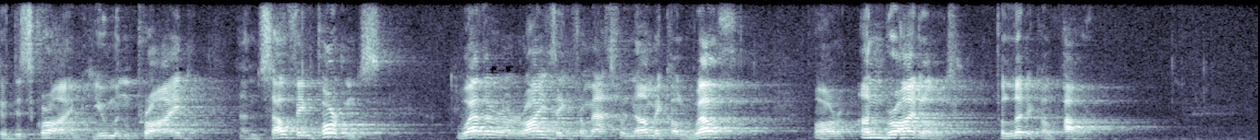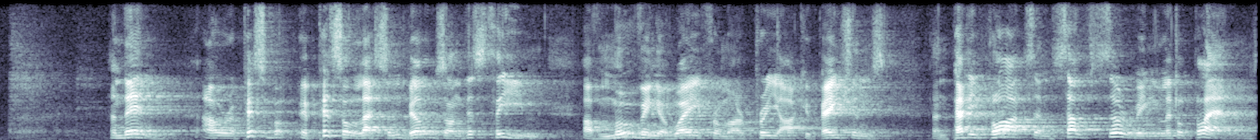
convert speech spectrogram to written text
to describe human pride and self importance, whether arising from astronomical wealth or unbridled political power. And then our epistle, lesson builds on this theme of moving away from our preoccupations and petty plots and self serving little plans.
